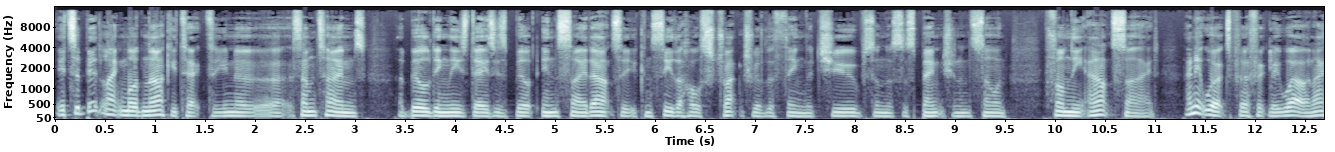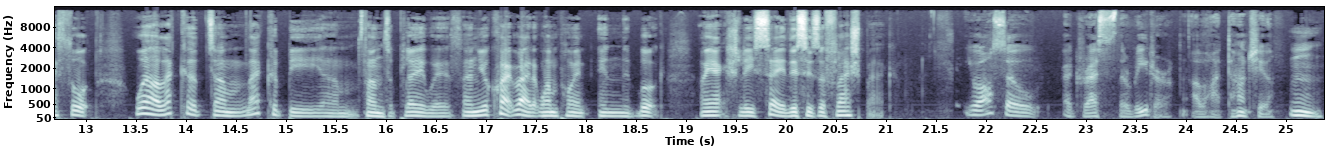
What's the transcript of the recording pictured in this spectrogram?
It's a bit like modern architecture. You know, uh, sometimes a building these days is built inside out so you can see the whole structure of the thing, the tubes and the suspension and so on, from the outside and it works perfectly well. And I thought, well, that could um, that could be um, fun to play with. And you're quite right. At one point in the book, I actually say this is a flashback. You also address the reader a lot, don't you? Mm,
